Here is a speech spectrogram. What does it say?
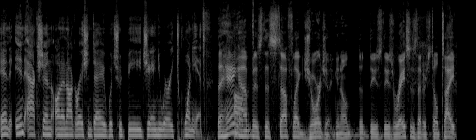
and in action on inauguration day, which would be January twentieth. The hang Um, up is this stuff like Georgia, you know, the, these these races that are still tight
